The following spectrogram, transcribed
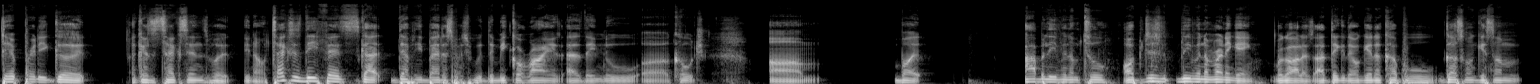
they're pretty good against the Texans, but you know Texas defense got definitely better, especially with DeMeco Ryans as their new uh, coach. Um, but I believe in them too, or just believe in the running game. Regardless, I think they'll get a couple. Gus gonna get some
